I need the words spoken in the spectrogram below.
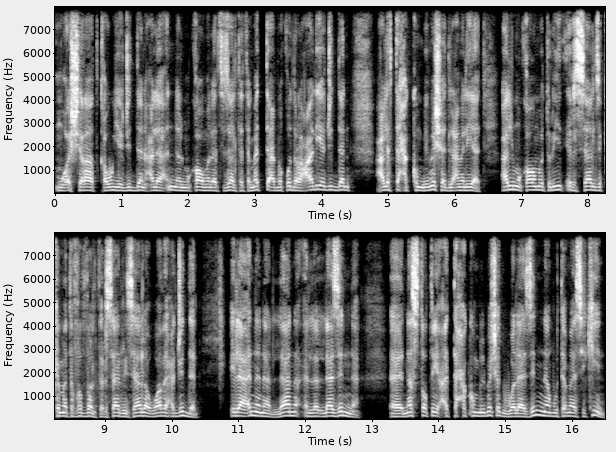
مؤشرات قوية جدا على أن المقاومة لا تزال تتمتع بقدرة عالية جدا على التحكم بمشهد العمليات، المقاومة تريد إرسال زي كما تفضلت إرسال رسالة واضحة جدا إلى أننا لا لا زلنا آه، نستطيع التحكم بالمشهد ولا زلنا متماسكين.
